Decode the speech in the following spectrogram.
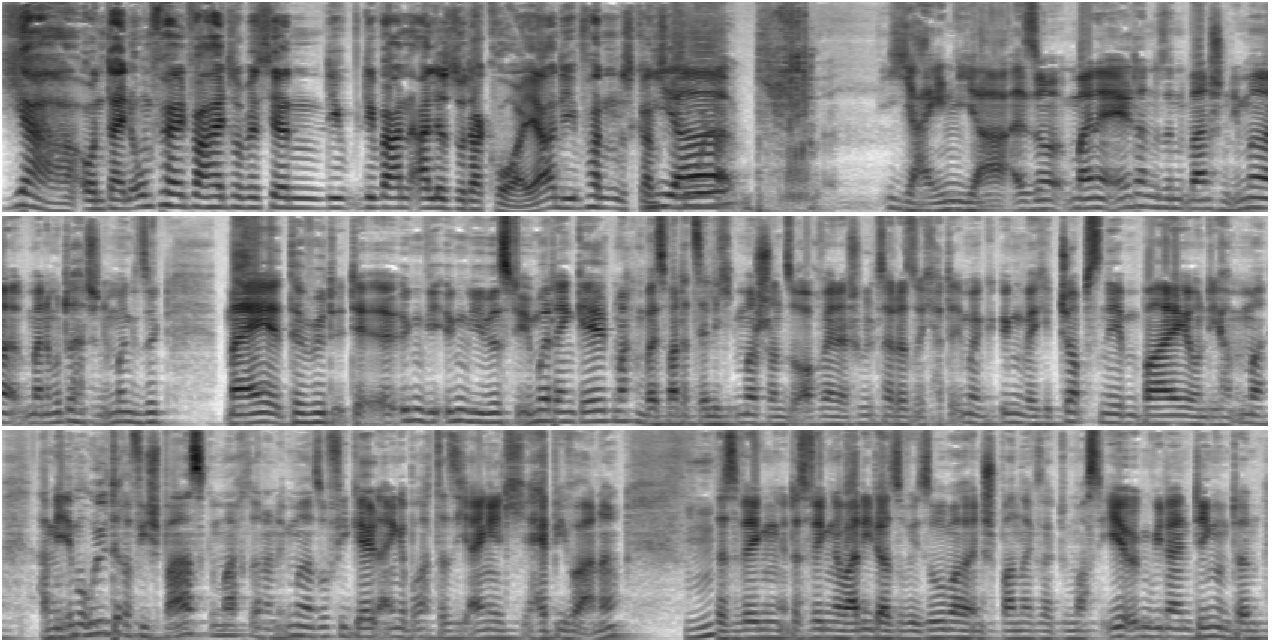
Ja, und dein Umfeld war halt so ein bisschen, die, die waren alle so d'accord, ja? Die fanden es ganz ja, cool. pff, jein, ja. Also meine Eltern sind, waren schon immer, meine Mutter hat schon immer gesagt, mei, der wird, der, irgendwie, irgendwie wirst du immer dein Geld machen, weil es war tatsächlich immer schon so, auch während der Schulzeit, also ich hatte immer irgendwelche Jobs nebenbei und die haben immer, haben mir immer ultra viel Spaß gemacht und haben immer so viel Geld eingebracht, dass ich eigentlich happy war, ne? Deswegen, deswegen war die da sowieso immer entspannt, hat gesagt, du machst eh irgendwie dein Ding und dann,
